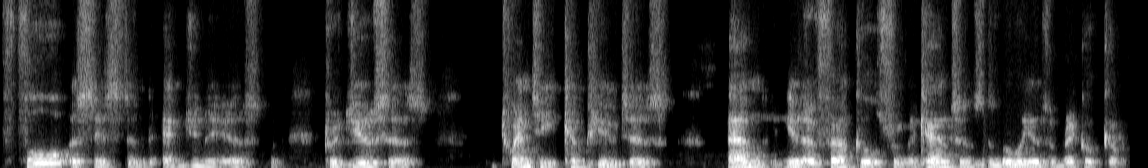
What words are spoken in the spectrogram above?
four assistant engineers, producers, 20 computers, and you know, phone calls from accountants and lawyers and record companies.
